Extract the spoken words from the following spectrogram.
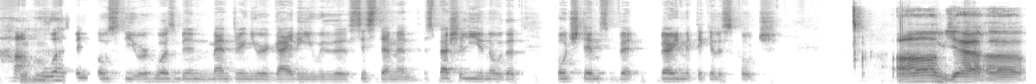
how, mm-hmm. who has been close to you or who has been mentoring you or guiding you with the system, and especially you know that Coach Tim's very meticulous coach. Um. Yeah. Uh.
